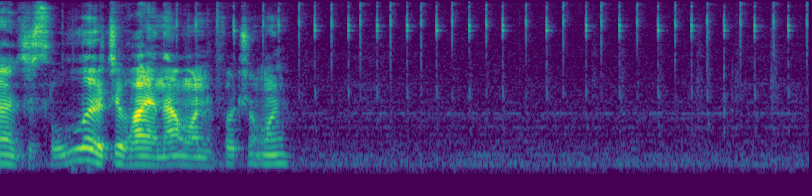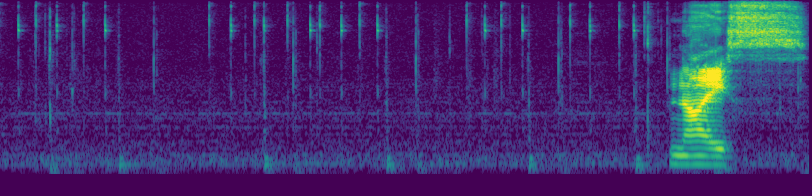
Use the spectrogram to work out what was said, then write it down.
Uh, just a little too high on that one, unfortunately. Nice.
